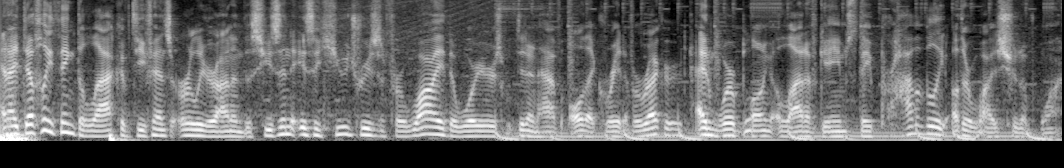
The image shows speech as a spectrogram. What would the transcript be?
And I definitely think the lack of defense earlier on in the season is a huge reason for why the Warriors didn't have all that great of a record and were blowing a lot of games they probably otherwise should have won.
